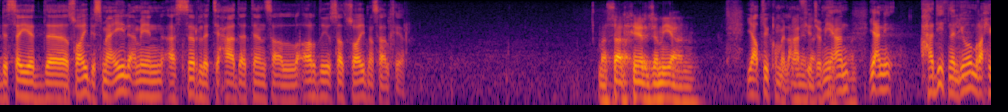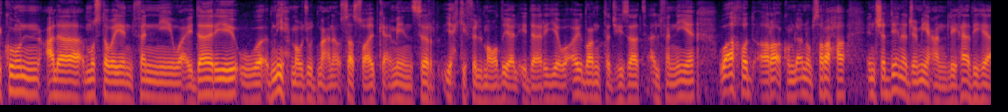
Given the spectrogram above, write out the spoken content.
بالسيد صهيب إسماعيل أمين السر لاتحاد التنس الأرضي. أستاذ صهيب مساء الخير. مساء الخير جميعا. يعطيكم العافية جميعا. يعني حديثنا اليوم راح يكون على مستويين فني وإداري ومنيح موجود معنا أستاذ صهيب كأمين سر يحكي في المواضيع الإدارية وأيضا التجهيزات الفنية. وأخذ آرائكم لأنه بصراحه انشدينا جميعا لهذه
